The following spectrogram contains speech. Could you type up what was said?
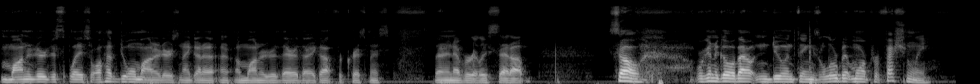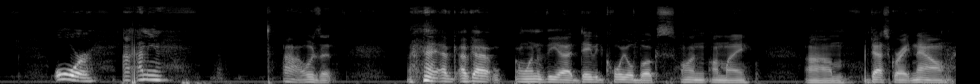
monitor display. So I'll have dual monitors, and I got a, a, monitor there that I got for Christmas that I never really set up. So we're gonna go about and doing things a little bit more professionally, or I, I mean, ah, what is it? I've, I've got one of the uh, David Coyle books on on my um, desk right now.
